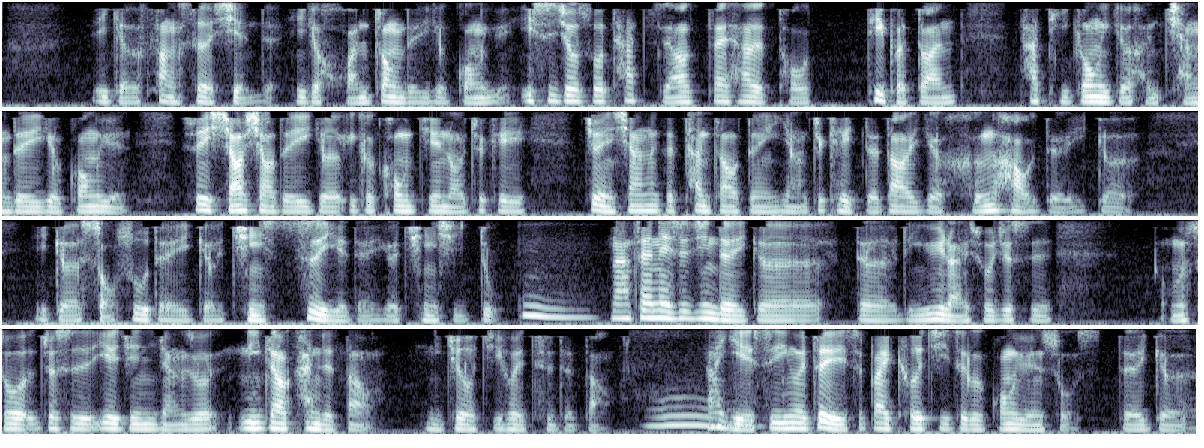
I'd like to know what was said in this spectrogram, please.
一个放射线的一个环状的一个光源，意思就是说，它只要在它的头 tip 端，它提供一个很强的一个光源，所以小小的一个一个空间哦，就可以就很像那个探照灯一样，就可以得到一个很好的一个。一个手术的一个清视野的一个清晰度，嗯，那在内视镜的一个的领域来说，就是我们说，就是夜间讲说，你只要看得到，你就有机会吃得到。哦，那也是因为这也是拜科技这个光源所的一个，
